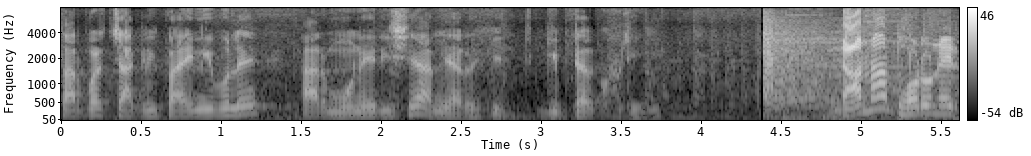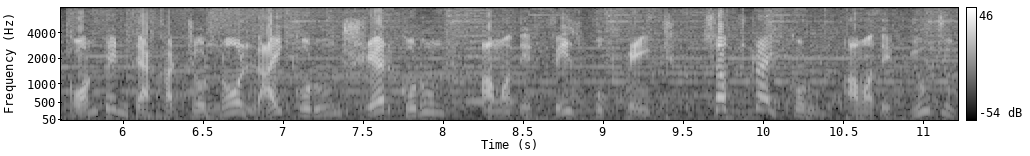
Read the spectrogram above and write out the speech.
তারপর চাকরি পাইনি বলে আর মনের ইসে আমি আর গিফট আর খুলিনি। নানা ধরনের কন্টেন্ট দেখার জন্য লাইক করুন শেয়ার করুন আমাদের ফেসবুক পেজ সাবস্ক্রাইব করুন আমাদের ইউটিউব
